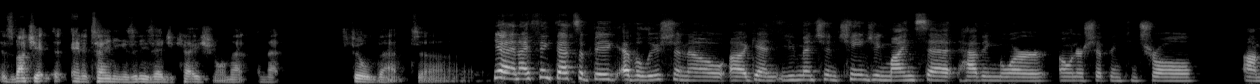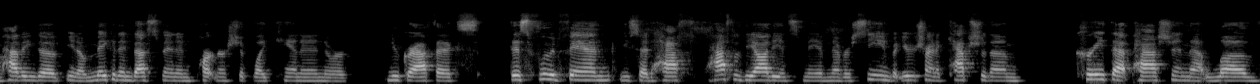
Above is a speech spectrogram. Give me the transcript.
as much entertaining as it is educational, and that and that filled that. Uh, yeah, and I think that's a big evolution. Though uh, again, you mentioned changing mindset, having more ownership and control, um, having to you know make an investment in partnership like Canon or new graphics. This fluid fan, you said half half of the audience may have never seen, but you're trying to capture them, create that passion, that love,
